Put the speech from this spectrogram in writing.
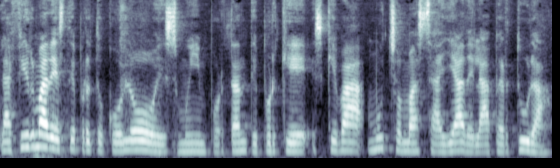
La firma de este protocolo es muy importante porque es que va mucho más allá de la apertura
